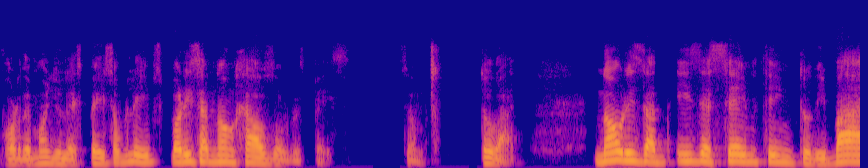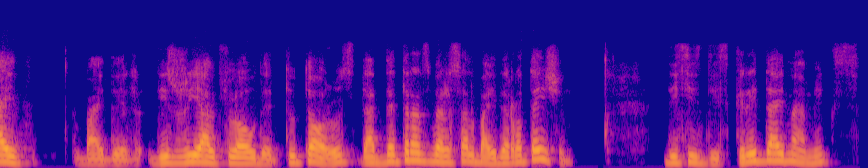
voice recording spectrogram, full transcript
for the modular space of leaves, but it's a non-Hausdorff space. So too bad. Notice that it's the same thing to divide by the, this real flow, the two torus, that the transversal by the rotation. This is discrete dynamics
